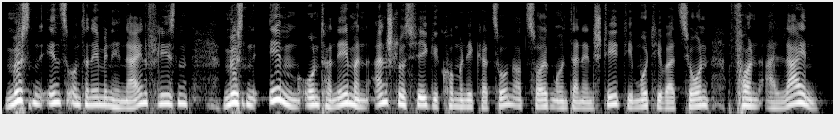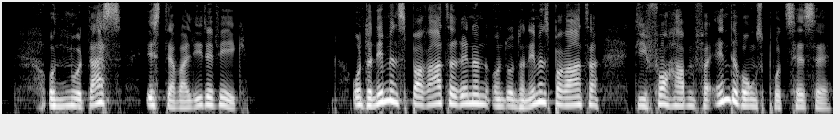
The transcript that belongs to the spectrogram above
müssen ins Unternehmen hineinfließen, müssen im Unternehmen anschlussfähige Kommunikation erzeugen und dann entsteht die Motivation von allein. Und nur das ist der valide Weg. Unternehmensberaterinnen und Unternehmensberater, die vorhaben, Veränderungsprozesse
